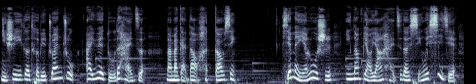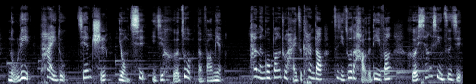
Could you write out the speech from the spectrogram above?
你是一个特别专注、爱阅读的孩子，妈妈感到很高兴。写美言录时，应当表扬孩子的行为细节、努力、态度。坚持、勇气以及合作等方面，它能够帮助孩子看到自己做得好的地方和相信自己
